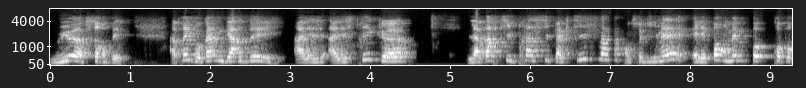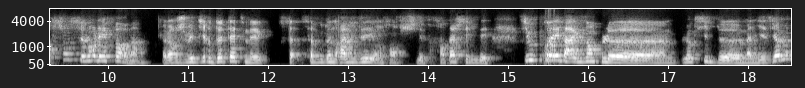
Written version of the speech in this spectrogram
mieux absorbées. Après, il faut quand même garder à l'esprit que la partie principe actif, entre guillemets, elle n'est pas en même po- proportion selon les formes. Alors, je vais dire deux têtes, mais ça, vous donnera l'idée, on s'en fiche des pourcentages, c'est l'idée. Si vous prenez par exemple euh, l'oxyde de magnésium,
